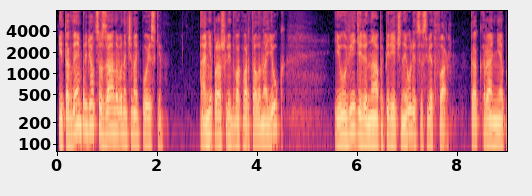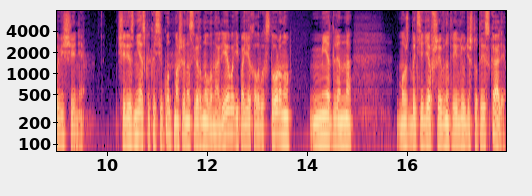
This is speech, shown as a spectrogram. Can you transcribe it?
И тогда им придется заново начинать поиски. Они прошли два квартала на юг и увидели на поперечной улице свет фар, как раннее оповещение. Через несколько секунд машина свернула налево и поехала в их сторону, медленно. Может быть, сидевшие внутри люди что-то искали.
